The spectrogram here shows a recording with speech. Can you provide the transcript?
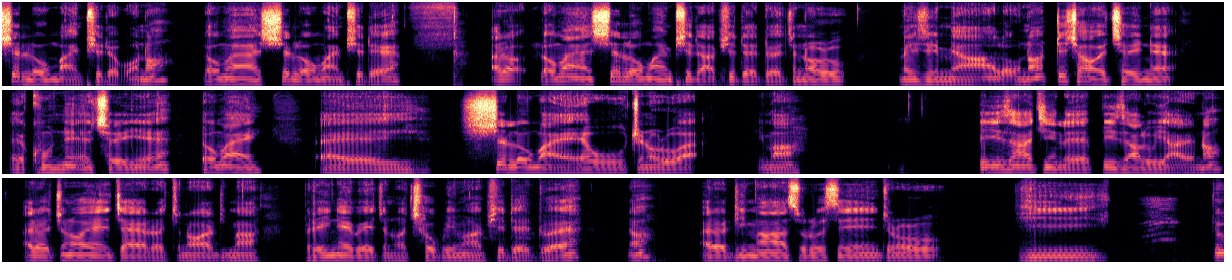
8လုံးမိုင်ဖြစ်တယ်ပေါ့နော်လုံးမိုင်က8လုံးမိုင်ဖြစ်တယ်အဲ့တော့လုံးမိုင်က8လုံးမိုင်ဖြစ်တာဖြစ်တဲ့အတွက်ကျွန်တော်တို့မိတ်ဆွေများအားလုံးเนาะ16အချိန်နဲ့အဲ ခုနှစ်အချိန်ရယ်လုံးမိုင်အဲ8လုံးမိုင်ရယ်ဟိုကျွန်တော်တို့ကဒီမှာ ပေးစားခြင်းလည်းပေးစားလို့ရတယ်เนาะအဲ့တော့ကျွန်တော်ရဲ့အကြိုက်ကတော့ကျွန်တော်ကဒီမှာဗရိတ်နဲ့ပဲကျွန်တော်ချုပ်ပေးมาဖြစ်တဲ့အတွက်เนาะအဲ့တော့ဒီမှာဆိုလို့ရှိရင်ကျွန်တော်တို့ဒီသူ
